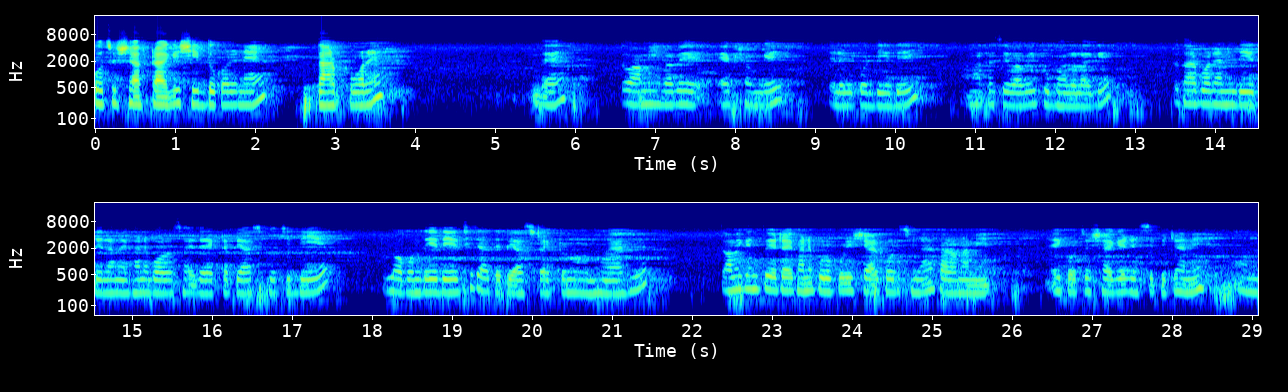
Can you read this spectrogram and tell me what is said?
কচুর শাকটা আগে সিদ্ধ করে নেয়, তারপরে দেয়। তো আমি এভাবে একসঙ্গেই তেলের উপর দিয়ে দেই। আমার কাছে এভাবেই খুব ভালো লাগে। তো তারপরে আমি দিয়ে দিলাম এখানে বড় সাইজের একটা পেঁয়াজ কুচি দিয়ে লবণ দিয়ে দিয়েছি যাতে পেঁয়াজটা একটু নরম হয়ে আসে। তো আমি কিন্তু এটা এখানে পুরোপুরি শেয়ার করছি না, কারণ আমি এই কচুর শাকের রেসিপিটা আমি অন্য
